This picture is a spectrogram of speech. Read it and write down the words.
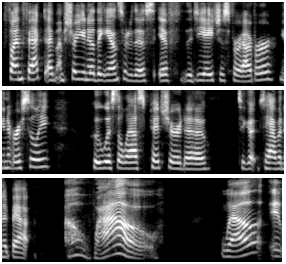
fun fact I'm, I'm, sure you know the answer to this if the dh is forever universally who was the last pitcher to to go to have an at bat oh wow. Well it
